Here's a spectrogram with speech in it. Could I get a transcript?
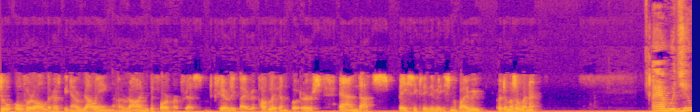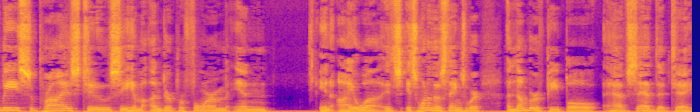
So overall, there has been a rallying around the former president, clearly by Republican voters, and that's basically the reason why we put him as a winner. And would you be surprised to see him underperform in in Iowa. It's it's one of those things where a number of people have said that uh,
